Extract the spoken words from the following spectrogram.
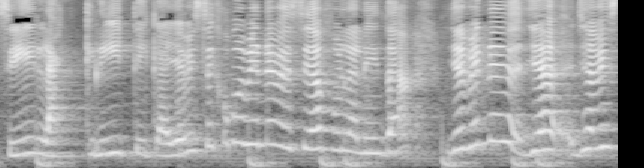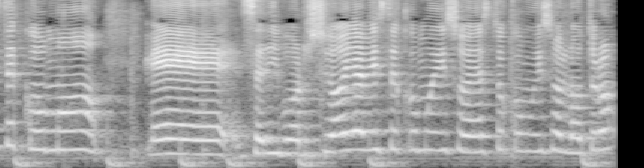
¿sí? La crítica. ¿Ya viste cómo viene vestida fulanita? ¿Ya, viene, ya, ya viste cómo eh, se divorció? ¿Ya viste cómo hizo esto? ¿Cómo hizo el otro?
